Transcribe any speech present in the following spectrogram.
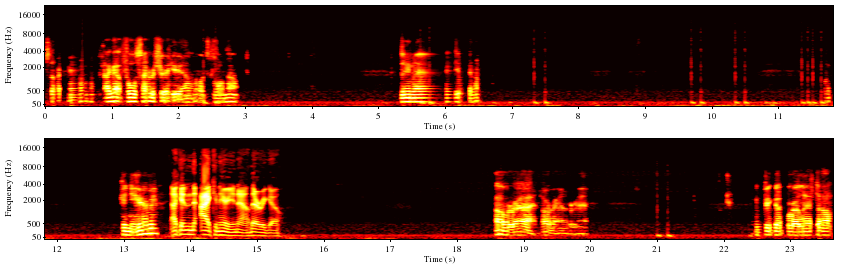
Sorry. I got full service right here. I don't know what's going on. Does anybody- Can you hear me? I can I can hear you now. There we go. All right, all right, all right. Pick up where I left off.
